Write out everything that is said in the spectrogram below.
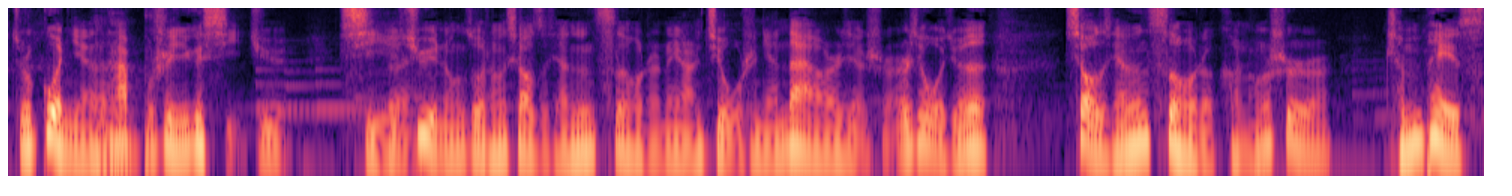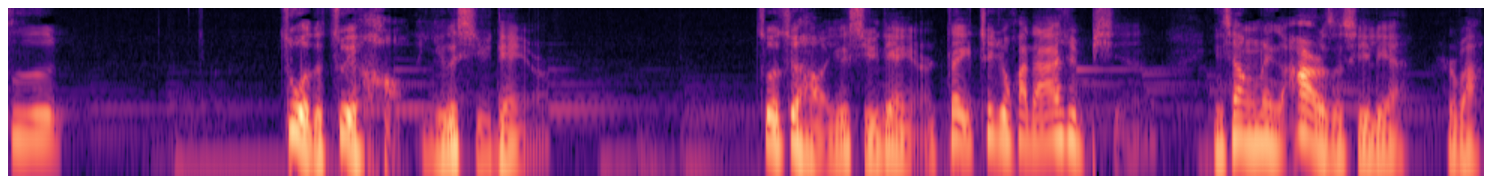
就是过年它不是一个喜剧，喜剧能做成《孝子贤孙伺候着》那样，九十年代而且是，而且我觉得《孝子贤孙伺候着》可能是陈佩斯做的最好的一个喜剧电影，做的最好的一个喜剧电影。这这句话大家去品。你像那个二子系列是吧？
